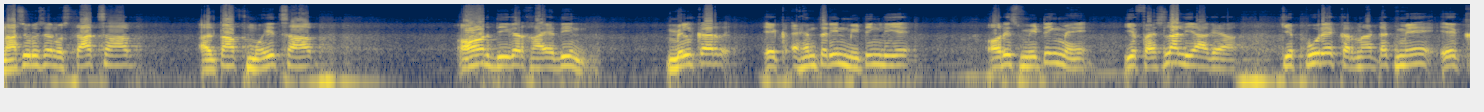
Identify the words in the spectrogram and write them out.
नासिर हुसैन उस्ताद साहब, अल्ताफ़ मोहित साहब और दीगर कायदीन मिलकर एक अहम तरीन मीटिंग लिए और इस मीटिंग में ये फ़ैसला लिया गया कि पूरे कर्नाटक में एक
